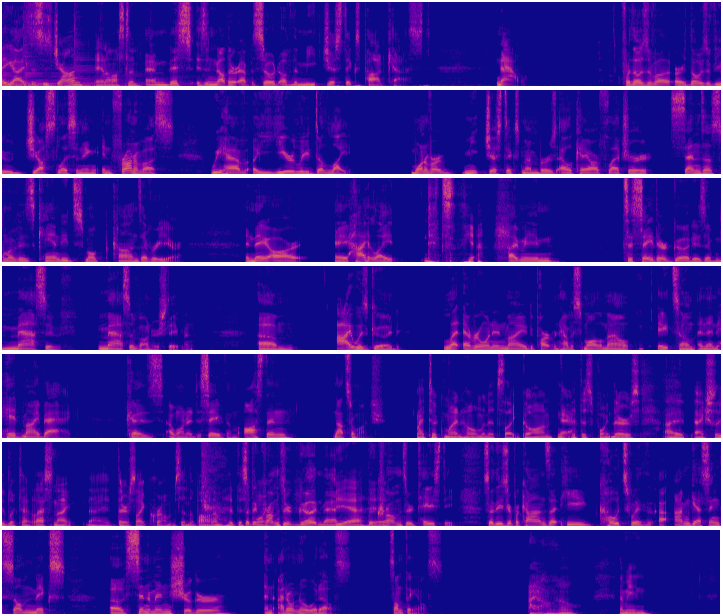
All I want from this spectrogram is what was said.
Hey guys, this is Jon, and Austin. and this is another episode of the Meatgistics podcast. Now, for those of us or those of you just listening, in front of us, we have a yearly delight. One of our Meatgistics members, LKR Fletcher, sends us some of his candied smoked pecans every year. And they are a highlight. It's yeah. I mean, to say they're good is a massive, massive understatement. Um, I was good, let everyone in my department have a small amount, ate some, and then hid my bag because I wanted to save them. Austin, not so much. I took mine home and it's like gone Yeah. at this point. There's I actually looked at it last night. Uh, there's like crumbs in the bottom at this But the point. crumbs are good, man. Yeah, The yeah. crumbs are tasty. So these are pecans that he coats with, uh, I'm guessing, some mix of cinnamon, sugar, and I don't know what else. Something else. I don't know. I mean,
